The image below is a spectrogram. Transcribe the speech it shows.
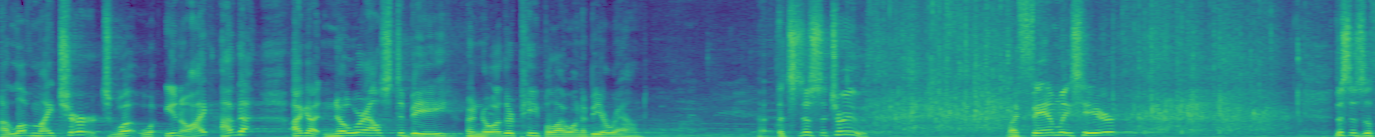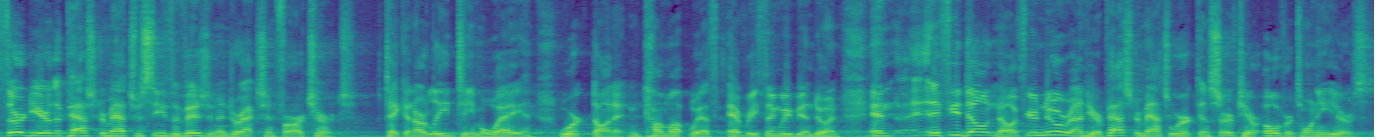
I love my church. What, what you know, I, I've got I got nowhere else to be or no other people I want to be around. It's just the truth. My family's here. This is the third year that Pastor Matt's received the vision and direction for our church. Taken our lead team away and worked on it and come up with everything we've been doing. And, and if you don't know, if you're new around here, Pastor Matt's worked and served here over 20 years.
